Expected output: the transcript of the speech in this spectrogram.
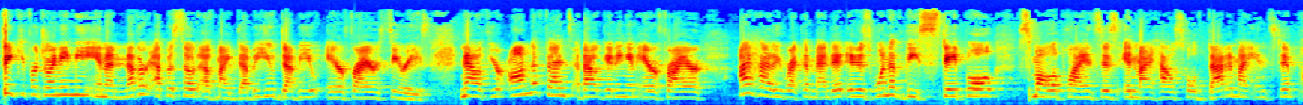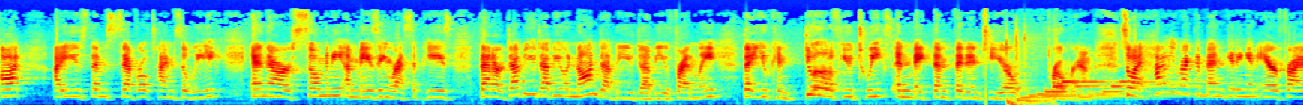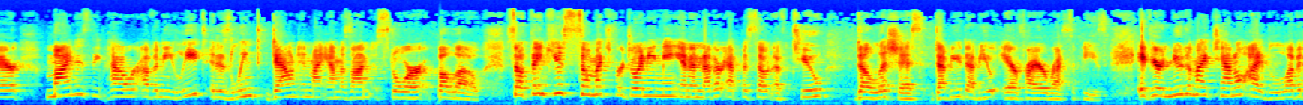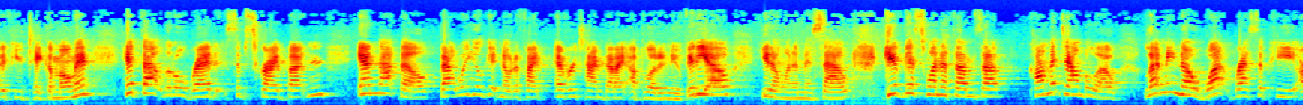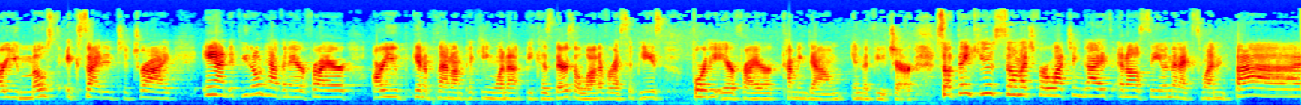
Thank you for joining me in another episode of my WW Air Fryer series. Now, if you're on the fence about getting an air fryer, I highly recommend it. It is one of the staple small appliances in my household. That in my Instant Pot. I use them several times a week and there are so many amazing recipes that are WW and non-WW friendly that you can do a little few tweaks and make them fit into your program. So I highly recommend getting an air fryer. Mine is the Power of an Elite. It is linked down in my Amazon store below. So thank you so much for joining me in another episode of Two delicious WW air fryer recipes. If you're new to my channel, I'd love it if you take a moment, hit that little red subscribe button and that bell. That way you'll get notified every time that I upload a new video. You don't wanna miss out. Give this one a thumbs up. Comment down below. Let me know what recipe are you most excited to try. And if you don't have an air fryer, are you gonna plan on picking one up? Because there's a lot of recipes for the air fryer coming down in the future. So thank you so much for watching guys and I'll see you in the next one. Bye.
